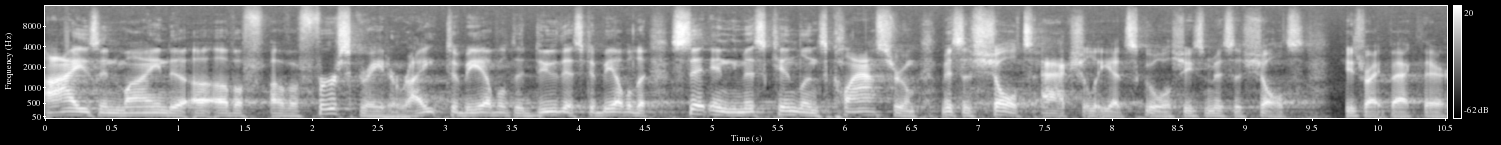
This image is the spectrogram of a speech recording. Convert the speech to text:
eyes in mind uh, of a, of a first grader, right? To be able to do this, to be able to sit in Miss Kinlan's classroom, Mrs. Schultz actually at school. She's Mrs. Schultz. She's right back there.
